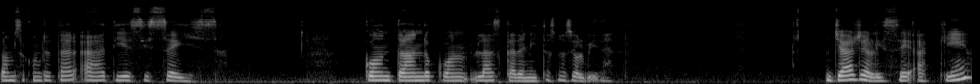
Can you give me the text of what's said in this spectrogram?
vamos a completar a 16. Contando con las cadenitas, no se olviden. Ya realicé aquí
